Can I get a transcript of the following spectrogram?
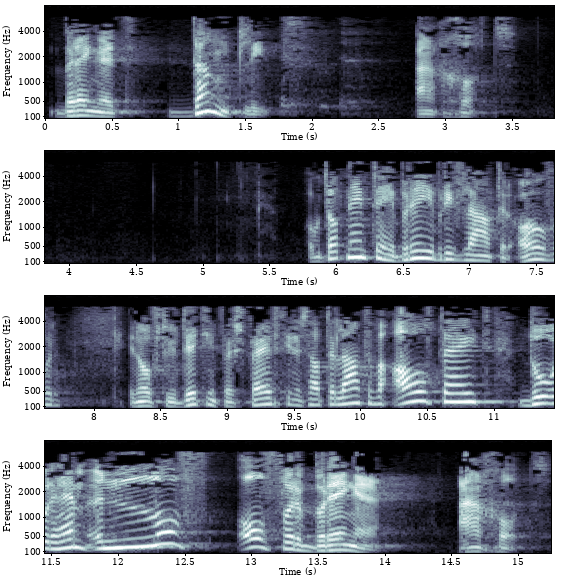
breng het danklied aan God. Ook dat neemt de Hebreeënbrief later over. In hoofdstuk 13, vers 15 staat er, laten we altijd door hem een lofoffer brengen aan God.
